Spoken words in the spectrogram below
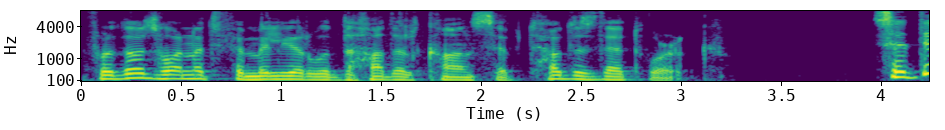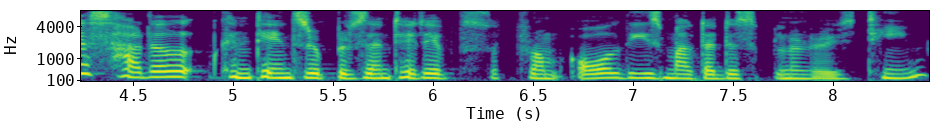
For those who are not familiar with the huddle concept, how does that work? So this huddle contains representatives from all these multidisciplinary team.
